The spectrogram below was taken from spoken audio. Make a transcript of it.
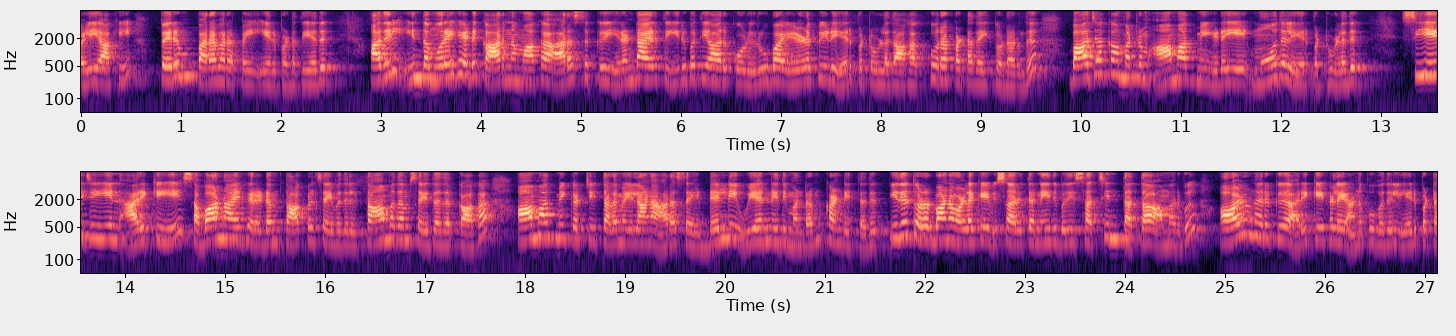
வெளியாகி பெரும் பரபரப்பை ஏற்படுத்தியது. அதில் இந்த முறைகேடு காரணமாக அரசுக்கு இரண்டாயிரத்தி இருபத்தி ஆறு கோடி ரூபாய் இழப்பீடு ஏற்பட்டுள்ளதாக கூறப்பட்டதை தொடர்ந்து பாஜக மற்றும் ஆம் ஆத்மி இடையே மோதல் ஏற்பட்டுள்ளது. சிஏஜியின் அறிக்கையை சபாநாயகரிடம் தாக்கல் செய்வதில் தாமதம் செய்ததற்காக ஆம் ஆத்மி கட்சி தலைமையிலான அரசை டெல்லி உயர்நீதிமன்றம் கண்டித்தது. இது தொடர்பான வழக்கை விசாரித்த நீதிபதி சச்சின் தத்தா அமர்வு ஆளுநருக்கு அறிக்கைகளை அனுப்புவதில் ஏற்பட்ட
